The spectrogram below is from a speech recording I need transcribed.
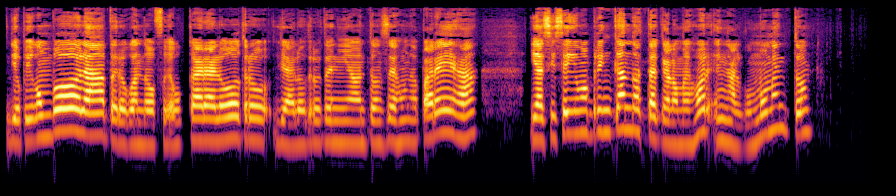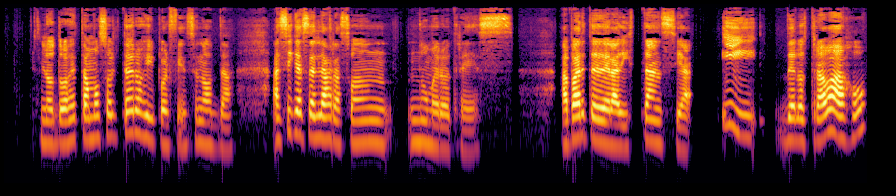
dio pie con bola, pero cuando fui a buscar al otro, ya el otro tenía entonces una pareja y así seguimos brincando hasta que a lo mejor en algún momento los dos estamos solteros y por fin se nos da. Así que esa es la razón número tres. Aparte de la distancia y de los trabajos,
